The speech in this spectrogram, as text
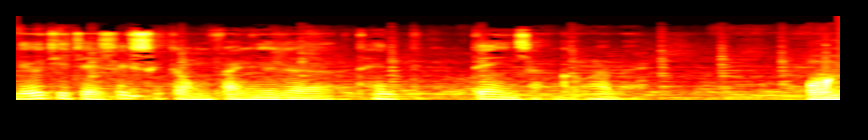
nếu chị trẻ xích xích tổng phải người giờ thêm tên sẵn có hả mẹ ôi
